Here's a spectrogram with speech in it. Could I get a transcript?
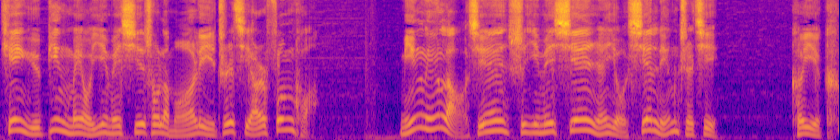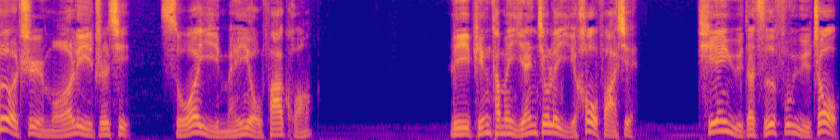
天宇并没有因为吸收了魔力之气而疯狂。明灵老仙是因为仙人有仙灵之气，可以克制魔力之气。所以没有发狂。李平他们研究了以后发现，天宇的子府宇宙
